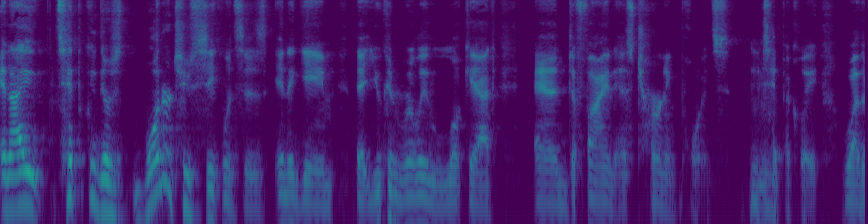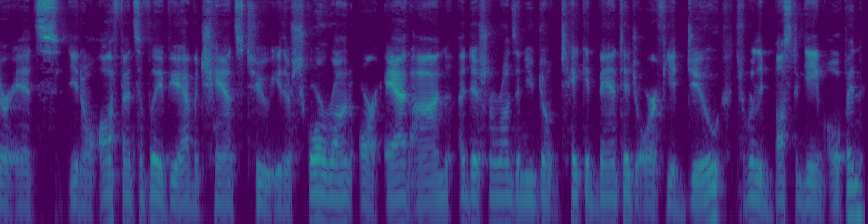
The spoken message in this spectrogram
and I typically there's one or two sequences in a game that you can really look at and define as turning points mm-hmm. typically whether it's you know offensively if you have a chance to either score a run or add on additional runs and you don't take advantage or if you do to really bust a game open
